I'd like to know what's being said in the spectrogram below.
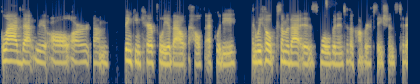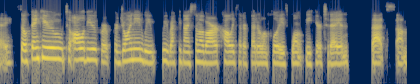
glad that we all are um, thinking carefully about health equity and we hope some of that is woven into the conversations today. So thank you to all of you for, for joining. We, we recognize some of our colleagues that are federal employees won't be here today, and that's, um,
